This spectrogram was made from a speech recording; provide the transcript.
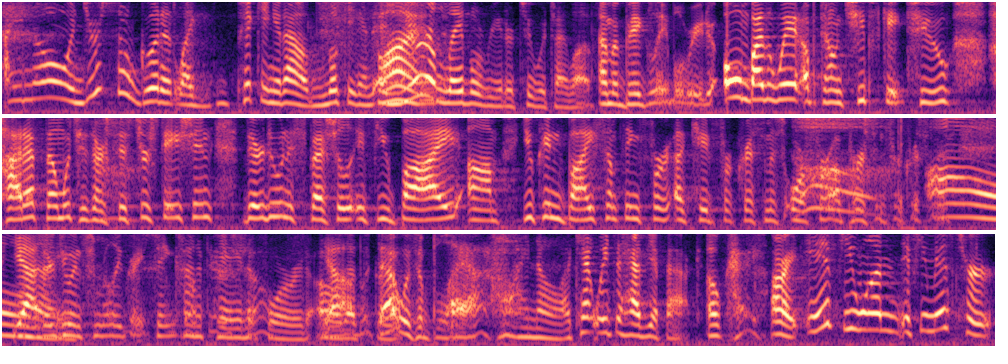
I know, and you're so good at like picking it out and looking, and, and you're a label reader too, which I love. I'm a big label reader. Oh, and by the way, at Uptown Cheapskate too, Hot FM, which is our sister station, they're doing a special. If you buy, um, you can buy something for a kid for Christmas or for a person for Christmas. Oh, yeah, they're doing some really great things Kinda out there. paying it forward. Oh, yeah, that's great. that was a blast. Oh, I know. I can't wait to have you back. Okay. All right. If you want, if you missed her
